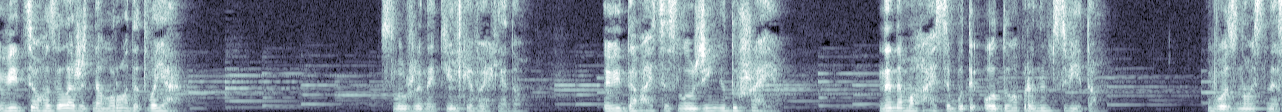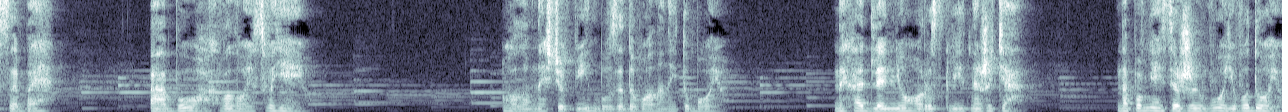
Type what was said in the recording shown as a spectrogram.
від цього залежить нагорода твоя. Служи не тільки виглядом, віддавайся служінню душею, не намагайся бути одобреним світом, вознось не себе, а Бога хвалою своєю. Головне, щоб він був задоволений тобою. Нехай для нього розквітне життя, наповняйся живою водою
